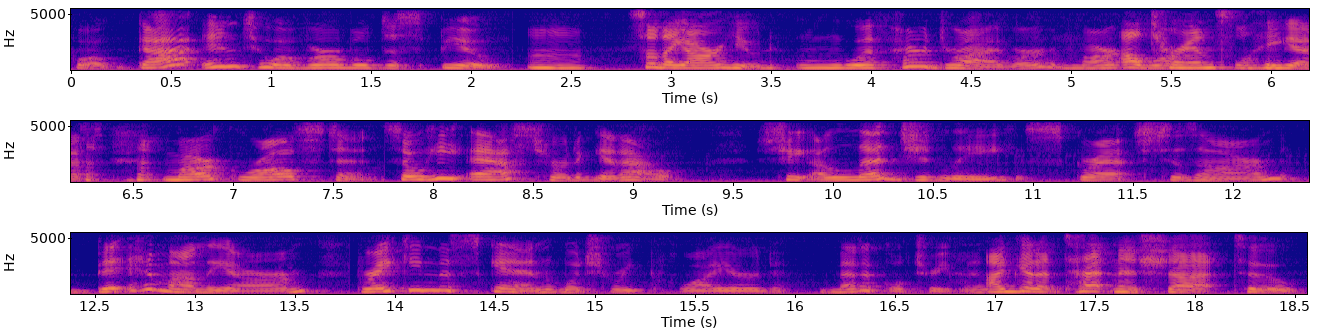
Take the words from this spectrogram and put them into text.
quote. Got into a verbal dispute Mm. So they argued. with her driver, Mark. I'll Ra- translate. Yes, Mark Ralston. So he asked her to get out. She allegedly scratched his arm, bit him on the arm, breaking the skin, which required medical treatment. I'd get a tetanus shot too.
